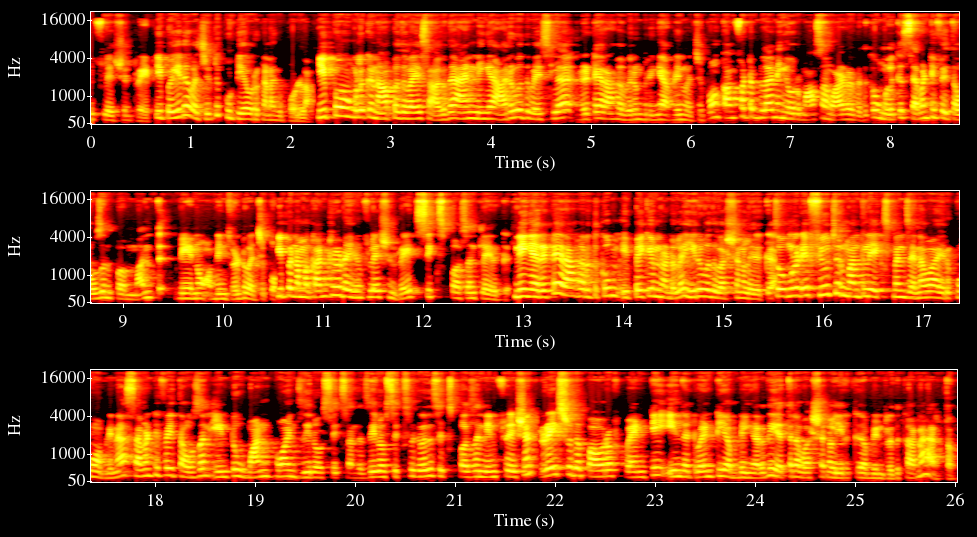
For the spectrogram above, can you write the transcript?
இன்ஃபிளேஷன் ரேட் இப்போ இதை வச்சுட்டு குட்டியா ஒரு கணக்கு போடலாம். இப்போ உங்களுக்கு நாற்பது வயசு ஆகுது அண்ட் நீங்க அறுபது வயசுல ரிட்டையர் ஆக விரும்புறீங்க அப்படின்னு வச்சுப்போம். கம்ஃபர்டபுளா நீங்க ஒரு மாசம் வாழறதுக்கு உங்களுக்கு seventy five thousand per month வேணும் அப்படின்னு சொல்லிட்டு வச்சுப்போம். இப்போ நம்ம கண்ட்ரியோட இன்ஃபிளேஷன் ரேட் சிக்ஸ் பர்சன்ட்ல இருக்கு. நீங்க ரிட்டையர் ஆகிறதுக்கும் இப்பைக்கும் நடுவில் இருபது வருஷங்கள் இருக்கு. உங்களுடைய ஃபியூச்சர் மந்த்லி எக்ஸ்பென்ஸ் என்னவா இருக்கும் அப்படின்னா seventy five thousand into one point zero six அந்த ஜீரோ சிக்ஸ்ங்கிறது six percent inflation raise to the power of twenty இந்த டுவெண்ட்டி அப்படிங்கிறது எத்தனை வருஷங்கள் இருக்கு அப்படின்றதுக்கான அர்த்தம்.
